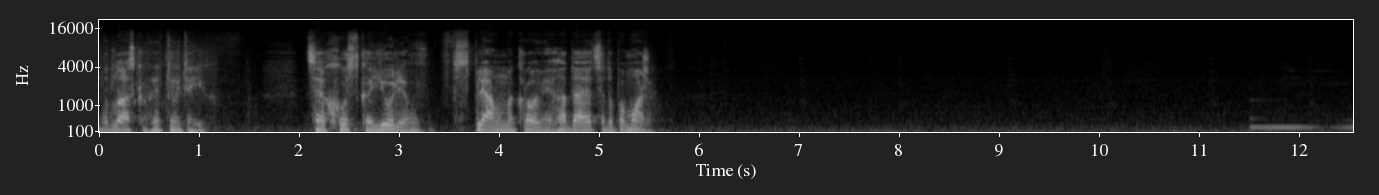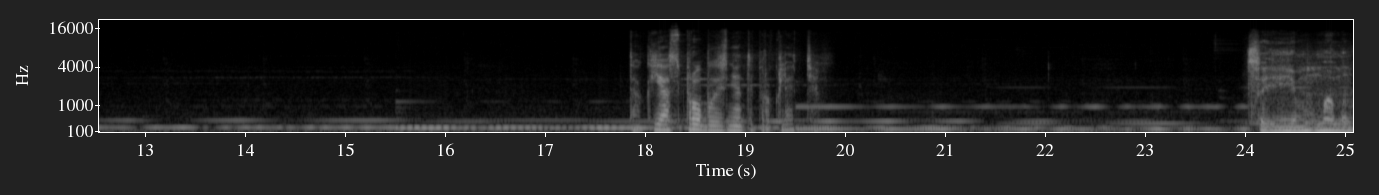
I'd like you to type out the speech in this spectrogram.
Будь ласка, врятуйте їх. Це хустка Юлі з плямами крові. Гадаю, це допоможе. Так, я спробую зняти прокляття. Це її мамин.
